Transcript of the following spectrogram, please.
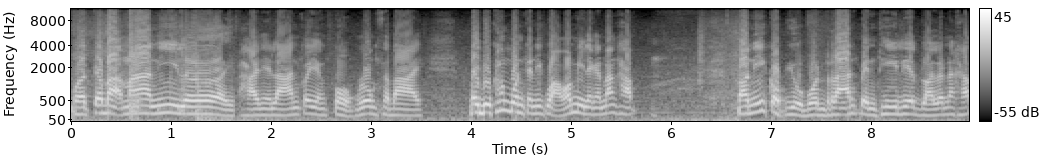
เปิดกระบะมานี่เลย ภายในร้านก็ยังโปร่งโล่งสบาย ไปดูข้างบนกันดีกว่าว่ามีอะไรกันบ้างครับ ตอนนี้กบอยู่บนร้านเป็นที่เรียบร้อยแล้วนะครับ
